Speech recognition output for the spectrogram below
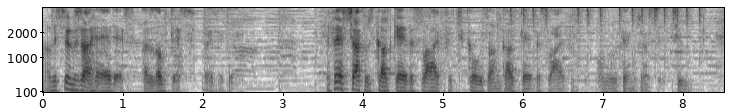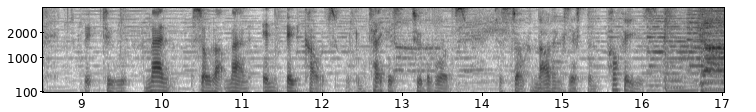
And as soon as I heard it, I loved it, basically. The first track was God Gave Us Life, which goes on God Gave Us Life. One of the things was to, to men, so that men in big coats we can take us to the woods to stalk non existent puppies. God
